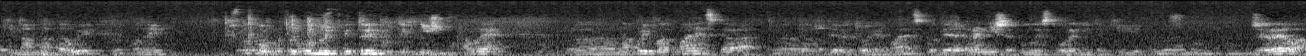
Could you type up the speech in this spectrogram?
які нам надали, вони виконують підтримку технічну, але, е, наприклад, Мар'їнська е, територія, Мар'їнська, де раніше були створені такі е, ну, джерела,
